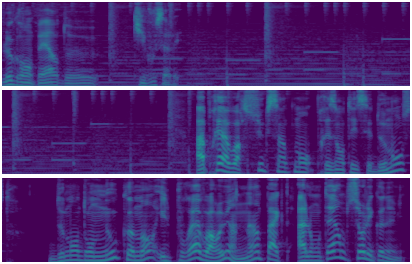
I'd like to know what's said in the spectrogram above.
le grand-père de qui vous savez. Après avoir succinctement présenté ces deux monstres, demandons-nous comment il pourrait avoir eu un impact à long terme sur l'économie.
